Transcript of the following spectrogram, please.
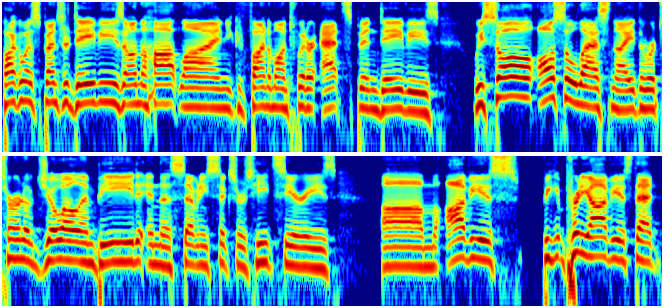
Talking with Spencer Davies on the hotline. You can find him on Twitter at Spin Davies. We saw also last night the return of Joel Embiid in the 76ers Heat series. Um, obvious, pretty obvious that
